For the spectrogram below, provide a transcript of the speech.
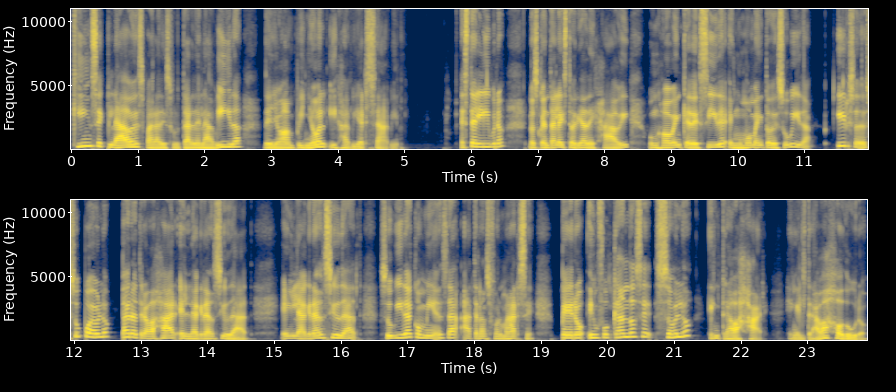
15 claves para disfrutar de la vida de Joan Piñol y Javier Savi. Este libro nos cuenta la historia de Javi, un joven que decide en un momento de su vida irse de su pueblo para trabajar en la gran ciudad. En la gran ciudad su vida comienza a transformarse, pero enfocándose solo en trabajar, en el trabajo duro.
